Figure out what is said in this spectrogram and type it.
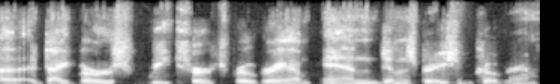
a diverse research program and demonstration program.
